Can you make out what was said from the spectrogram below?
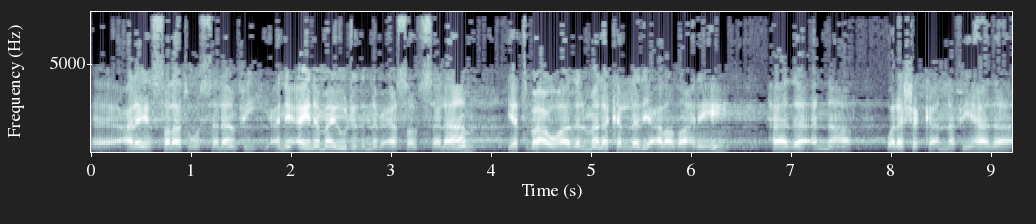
آه، عليه الصلاة والسلام فيه. يعني أينما يوجد النبي عليه الصلاة والسلام يتبعه هذا الملك الذي على ظهره هذا النهر. ولا شك أن في هذا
